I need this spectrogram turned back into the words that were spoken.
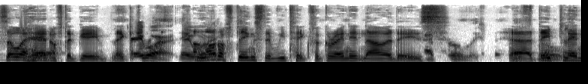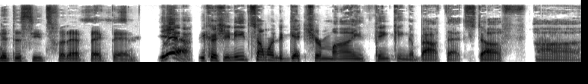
so ahead yeah. of the game. Like they were, they a were. lot of things that we take for granted nowadays. Absolutely, uh, they planted the seeds for that back then. Yeah, because you need someone to get your mind thinking about that stuff. Uh,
